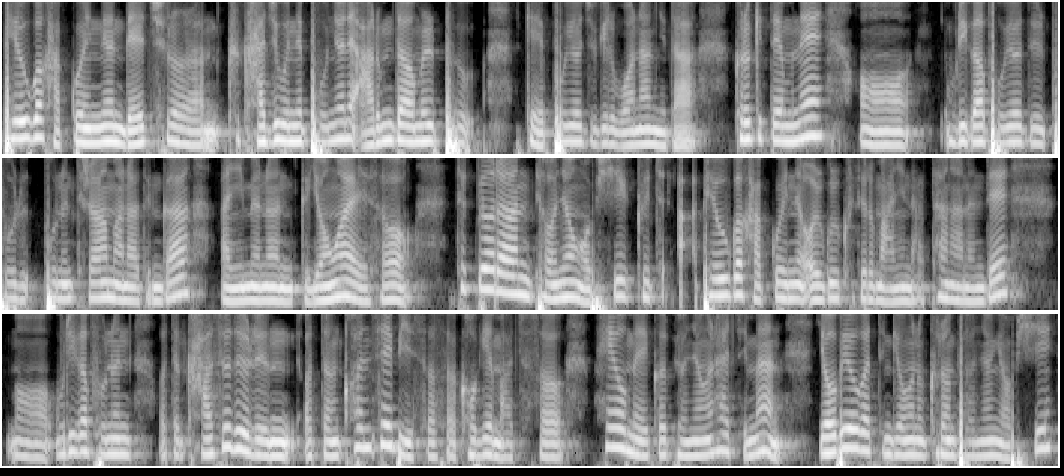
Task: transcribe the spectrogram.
배우가 갖고 있는 natural한 그 가지고 있는 본연의 아름다움을 보, 이렇게 보여주기를 원합니다. 그렇기 때문에 어 우리가 보여줄 보는 드라마라든가 아니면은 그 영화에서 특별한 변형 없이 그 배우가 갖고 있는 얼굴 그대로 많이 나타나는데 뭐 우리가 보는 어떤 가수들은 어떤 컨셉이 있어서 거기에 맞춰서 헤어 메이크업 변형을 하지만 여배우 같은 경우는 그런 변형이 없이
